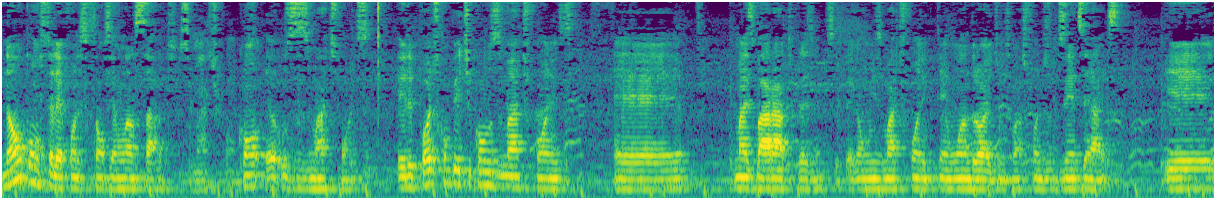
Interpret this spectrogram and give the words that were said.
Não com os telefones que estão sendo lançados, Smartphone. com é, os smartphones. Ele pode competir com os smartphones é, mais baratos, por exemplo. Você pegar um smartphone que tem um Android, um smartphone de 200 reais. E,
